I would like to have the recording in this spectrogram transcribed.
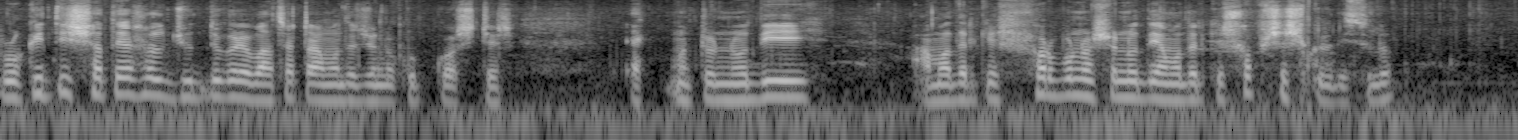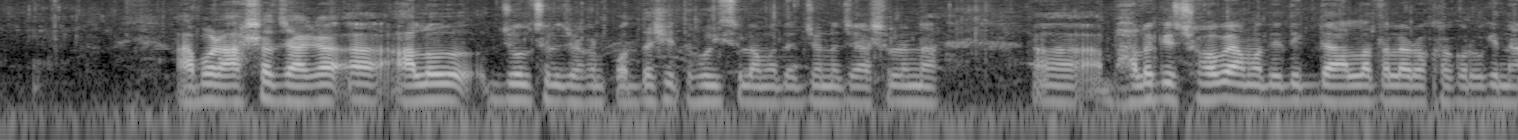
প্রকৃতির সাথে আসলে যুদ্ধ করে বাঁচাটা আমাদের জন্য খুব কষ্টের। একমাত্র নদী আমাদেরকে সর্বনাশা নদী আমাদেরকে সব শেষ করে দিয়েছিল আবার আসা জায়গা আলো জ্বলছিল যখন পদ্মা সেতু হয়েছিল আমাদের জন্য যে আসলে না ভালো কিছু হবে, আমাদের দিক দিয়ে আল্লাহ তালা রক্ষা করব কিনা,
